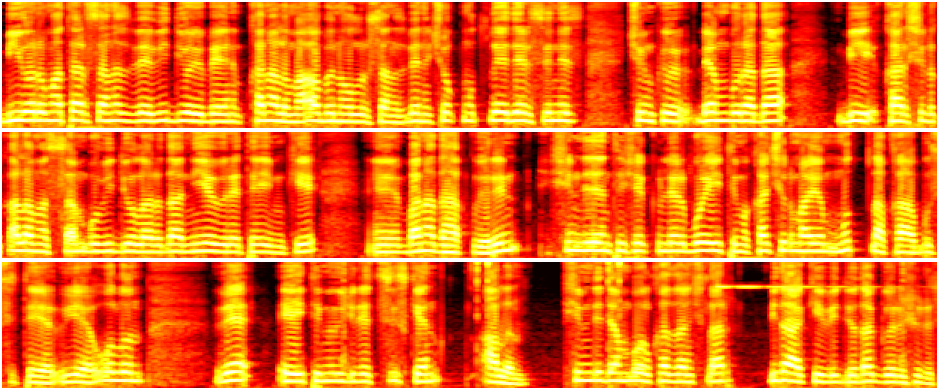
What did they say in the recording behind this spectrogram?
Bir yorum atarsanız ve videoyu beğenip kanalıma abone olursanız beni çok mutlu edersiniz. Çünkü ben burada bir karşılık alamazsam bu videoları da niye üreteyim ki? Ee, bana da hak verin. Şimdiden teşekkürler. Bu eğitimi kaçırmayın. Mutlaka bu siteye üye olun ve eğitimi ücretsizken alın. Şimdiden bol kazançlar. Bir dahaki videoda görüşürüz.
